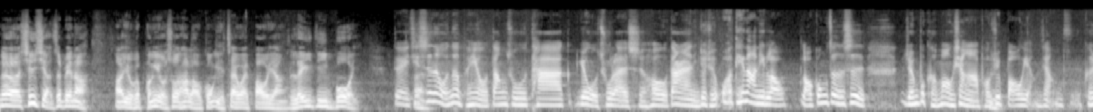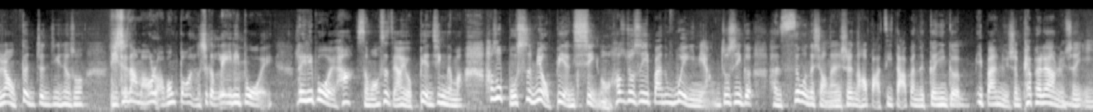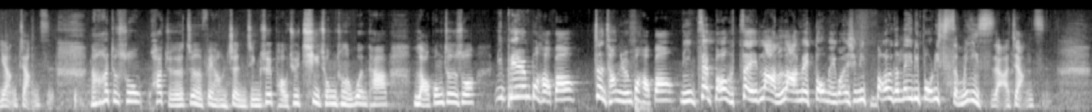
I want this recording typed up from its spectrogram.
那新西亚这边呢，啊，有个朋友说她老公也在外包养 Lady Boy。对，其实呢，我那个朋友当初他约我出来的时候，当然你就觉得哇，天哪，你老老公真的是人不可貌相啊，跑去包养这样子。可是让我更震惊，他说：“你知道吗？我老公包养是个 lady boy，lady boy 哈，什么是怎样有变性的吗？”他说：“不是，没有变性哦。”他说：“就是一般的媚娘，就是一个很斯文的小男生，然后把自己打扮的跟一个一般女生漂漂亮亮女生一样这样子。”然后他就说，他觉得真的非常震惊，所以跑去气冲冲的问他老公，就是说：“你别人不好包。”正常女人不好包，你再包个再辣的辣妹都没关系。你包一个 lady boy，你什么意思啊？这样子，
